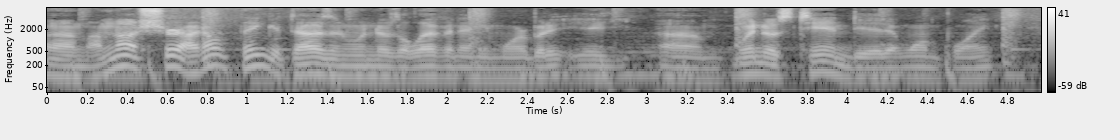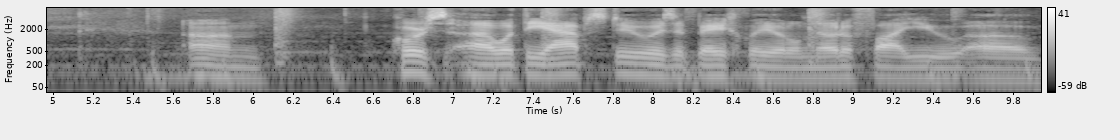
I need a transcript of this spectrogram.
Um, I'm not sure, I don't think it does in Windows 11 anymore, but it, it, um, Windows 10 did at one point. Um, of course, uh, what the apps do is it basically it'll notify you of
